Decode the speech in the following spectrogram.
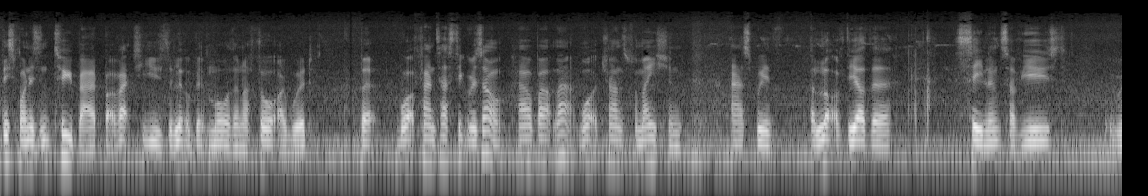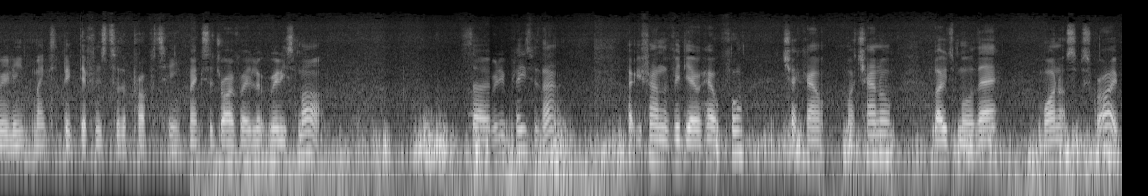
This one isn't too bad, but I've actually used a little bit more than I thought I would. But what a fantastic result! How about that? What a transformation, as with a lot of the other sealants I've used it really makes a big difference to the property. Makes the driveway look really smart. So really pleased with that. Hope you found the video helpful. Check out my channel, loads more there. Why not subscribe?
